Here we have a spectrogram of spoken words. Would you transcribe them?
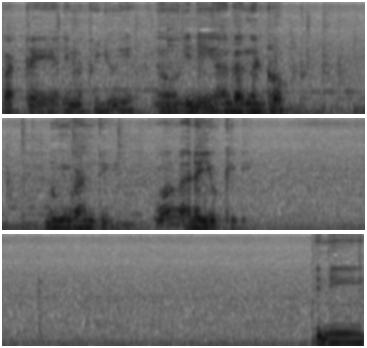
baterai 57 ya. Oh ini agak ngedrop. Belum ganti. Oh ada Yuki. Ini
